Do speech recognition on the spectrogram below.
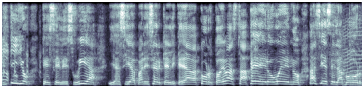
pitillo que se le subía y hacía parecer que le quedaba corto de basta. Pero bueno, así es el amor,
